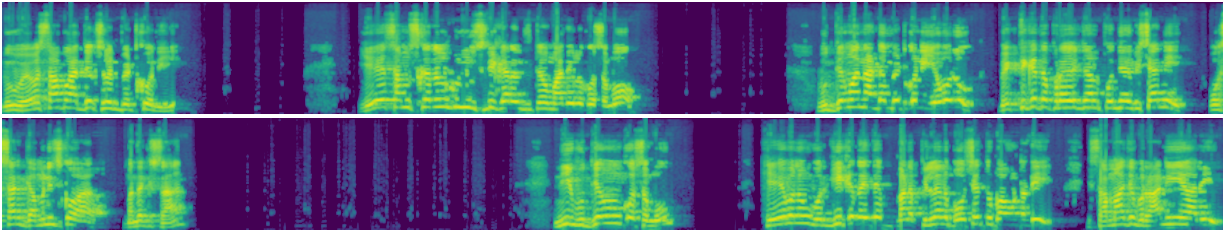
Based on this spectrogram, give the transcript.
నువ్వు వ్యవస్థాపక అధ్యక్షులను పెట్టుకొని ఏ సంస్కరణలకు నువ్వు శ్రీకారం చుట్టావు మాదిగుల కోసము? ఉద్యమాన్ని అడ్డం పెట్టుకొని ఎవరు వ్యక్తిగత ప్రయోజనాలు పొందిన విషయాన్ని ఒకసారి గమనించుకో మందకృష్ణ. నీ ఉద్యమం కోసము కేవలం వర్గీకరణ అయితే మన పిల్లల భవిష్యత్తు బాగుంటుంది. సమాజం రానియాలి.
